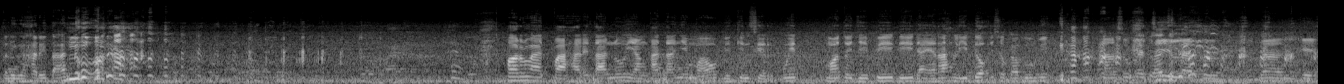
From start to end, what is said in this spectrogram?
Telinga Haritanu. Hormat Pak Haritanu yang katanya mau bikin sirkuit MotoGP di daerah Lido Sukabumi. Langsung kecil Bangke.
